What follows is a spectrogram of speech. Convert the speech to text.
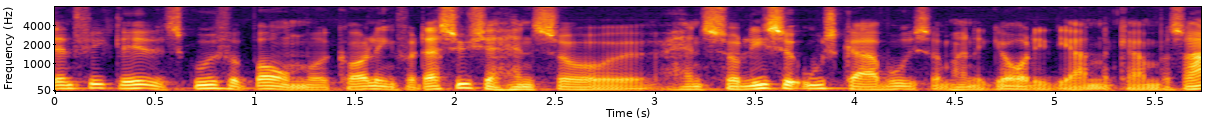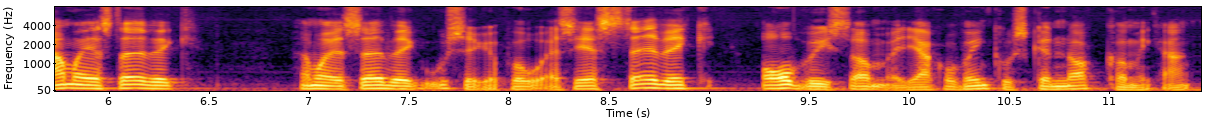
den fik lidt et skud for borgen mod Kolding, for der synes jeg, han så, øh, han så lige så uskarp ud, som han har gjort i de andre kampe. Så ham er jeg stadigvæk, ham er jeg stadigvæk usikker på. Altså jeg er stadigvæk overbevist om, at Jakobenko skal nok komme i gang.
